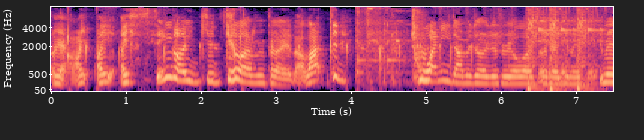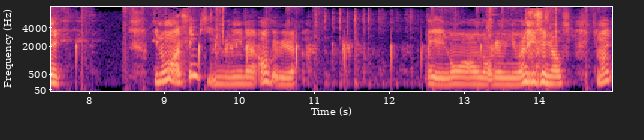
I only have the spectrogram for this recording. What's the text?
Okay, I, I, I think I could kill every player now. That did 20 damage, I just realized. Okay, give me, give me. You know what, I think you need it. I'll give you it. Okay, no, I'm not giving you anything else. Can I?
